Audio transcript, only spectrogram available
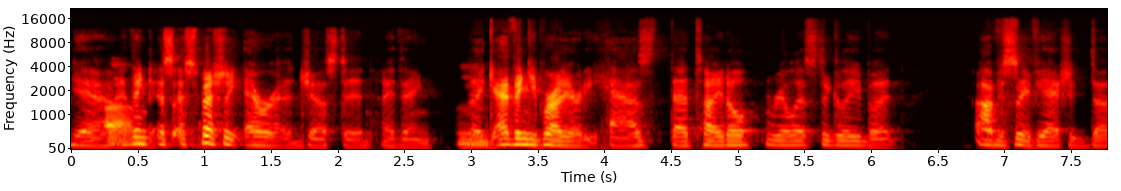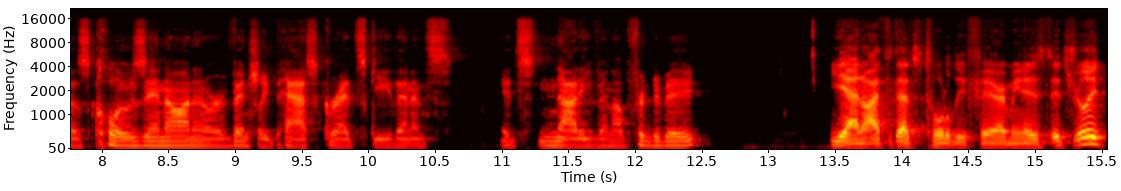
Yeah, um, I think especially era adjusted. I think mm. like I think he probably already has that title realistically, but obviously if he actually does close in on or eventually pass Gretzky, then it's it's not even up for debate. Yeah, no, I think that's totally fair. I mean, it's it's really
